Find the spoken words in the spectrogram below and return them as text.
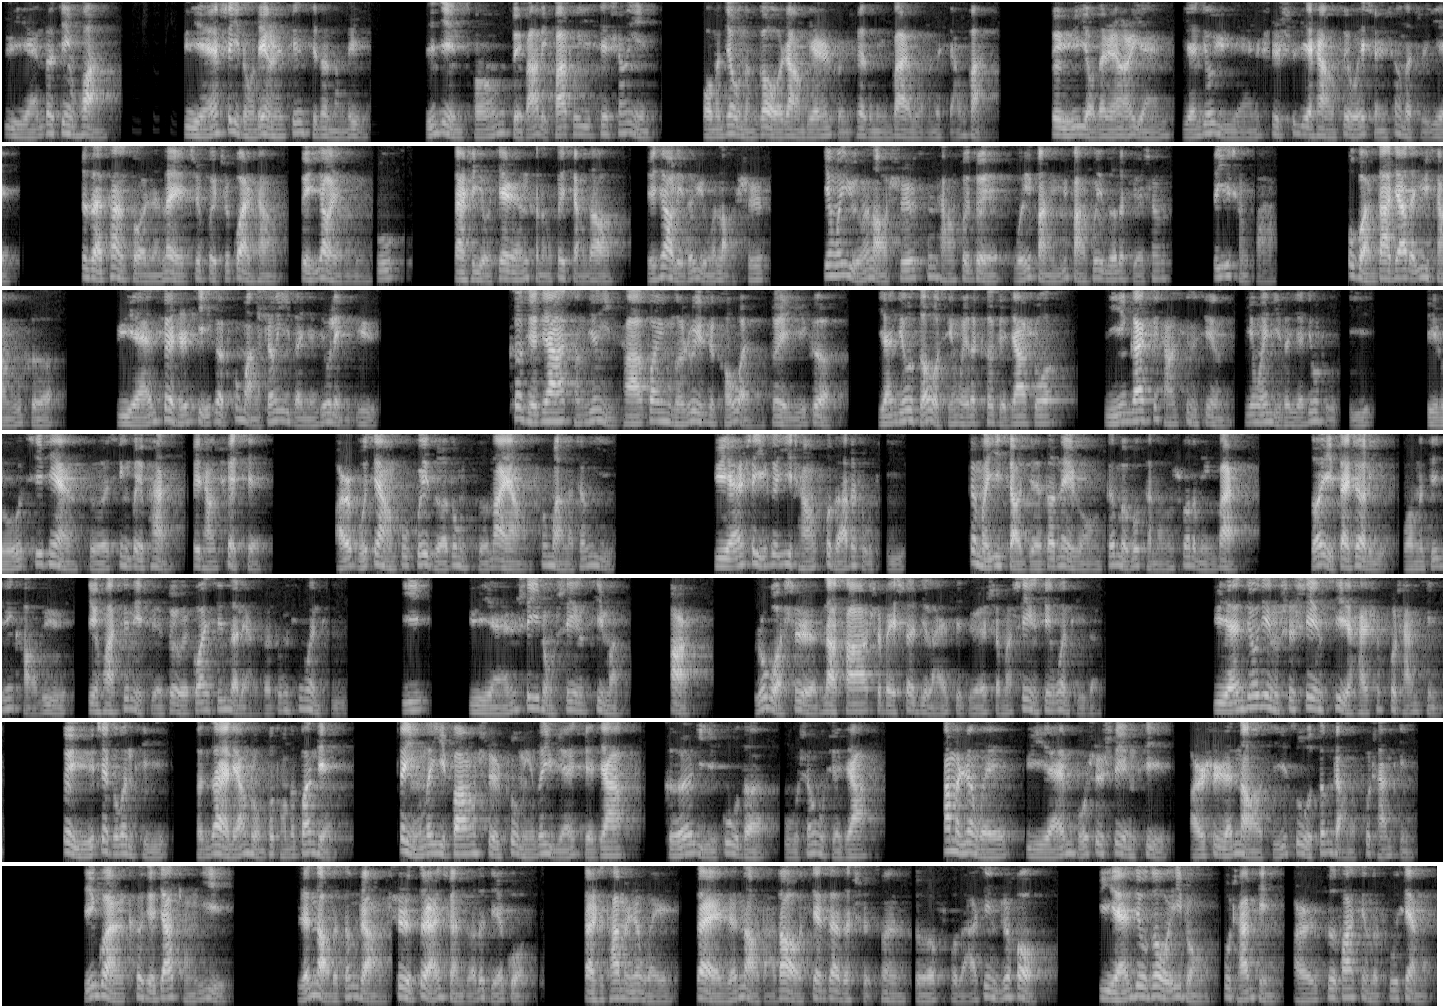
语言的进化，语言是一种令人惊奇的能力。仅仅从嘴巴里发出一些声音，我们就能够让别人准确的明白我们的想法。对于有的人而言，研究语言是世界上最为神圣的职业，是在探索人类智慧之冠上最耀眼的明珠。但是有些人可能会想到学校里的语文老师。因为语文老师通常会对违反语法规则的学生施以惩罚。不管大家的预想如何，语言确实是一个充满争议的研究领域。科学家曾经以他惯用的睿智口吻对一个研究择偶行为的科学家说：“你应该非常庆幸，因为你的研究主题，比如欺骗和性背叛，非常确切，而不像不规则动词那样充满了争议。语言是一个异常复杂的主题。”这么一小节的内容根本不可能说得明白，所以在这里我们仅仅考虑进化心理学最为关心的两个中心问题：一、语言是一种适应器吗？二、如果是，那它是被设计来解决什么适应性问题的？语言究竟是适应器还是副产品？对于这个问题，存在两种不同的观点。阵营的一方是著名的语言学家和已故的古生物学家。他们认为，语言不是适应器，而是人脑急速增长的副产品。尽管科学家同意人脑的增长是自然选择的结果，但是他们认为，在人脑达到现在的尺寸和复杂性之后，语言就作为一种副产品而自发性的出现了。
